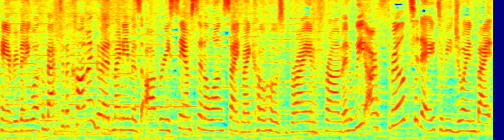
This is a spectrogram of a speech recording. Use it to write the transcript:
Hey, everybody, welcome back to The Common Good. My name is Aubrey Sampson alongside my co host Brian Fromm, and we are thrilled today to be joined by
